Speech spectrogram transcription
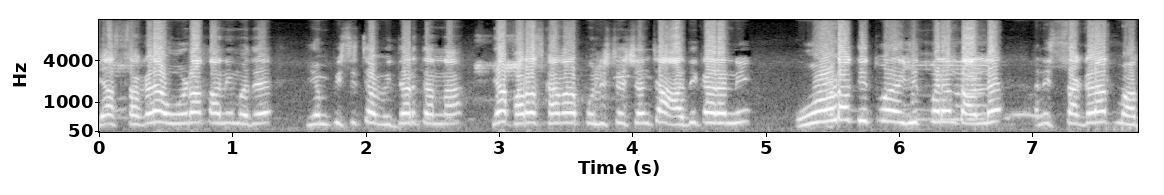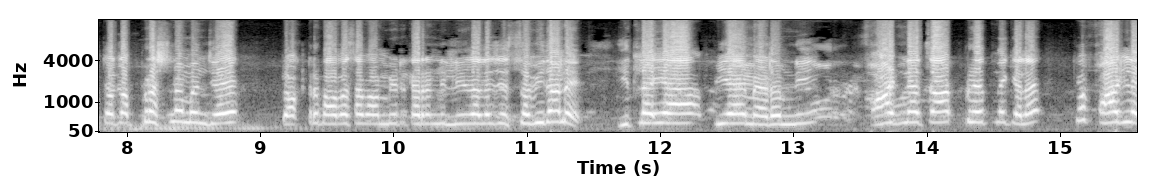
या सगळ्या ओढाताणीमध्ये एमपीसीच्या विद्यार्थ्यांना या फरासखाना पोलीस स्टेशनच्या अधिकाऱ्यांनी ओढत इथ इथपर्यंत आणले आणि सगळ्यात महत्त्वाचा प्रश्न म्हणजे डॉक्टर बाबासाहेब आंबेडकरांनी लिहिलेलं जे संविधान आहे इथल्या या पी आय मॅडमनी फाडण्याचा प्रयत्न केलाय. किंवा फाडले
